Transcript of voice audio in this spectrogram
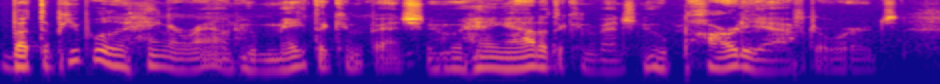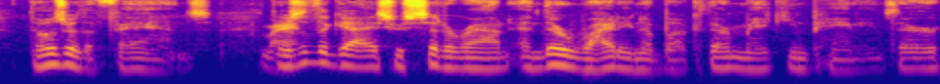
But the people who hang around, who make the convention, who hang out at the convention, who party afterwards, those are the fans. Right. Those are the guys who sit around and they're writing a book, they're making paintings, they're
